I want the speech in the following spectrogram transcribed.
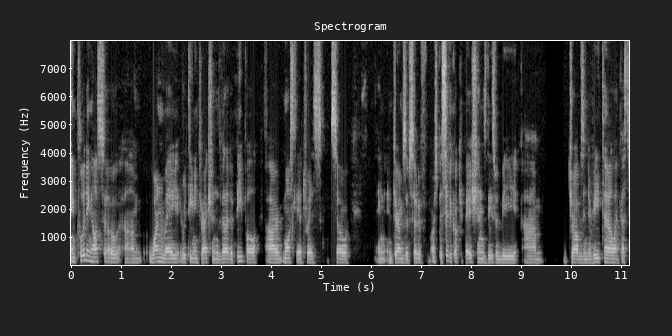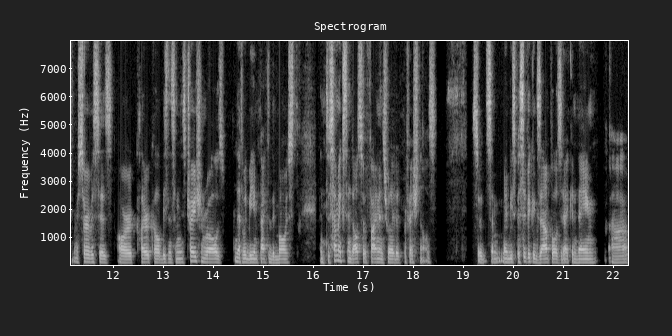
including also um, one way routine interactions with other people, are mostly at risk. So, in, in terms of sort of more specific occupations, these would be um, jobs in the retail and customer services or clerical business administration roles that would be impacted the most. And to some extent, also finance related professionals. So some maybe specific examples that I can name uh,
